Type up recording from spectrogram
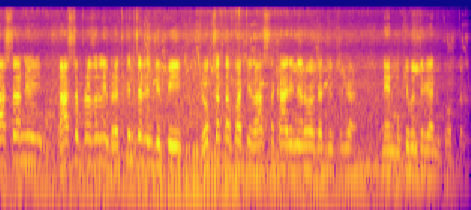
రాష్ట్రాన్ని రాష్ట్ర ప్రజల్ని బ్రతికించాలని చెప్పి లోక్సత్తా పార్టీ రాష్ట్ర కార్యనిర్వాహక అధ్యక్షుడిగా నేను ముఖ్యమంత్రి గారిని కోరుతున్నాను.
